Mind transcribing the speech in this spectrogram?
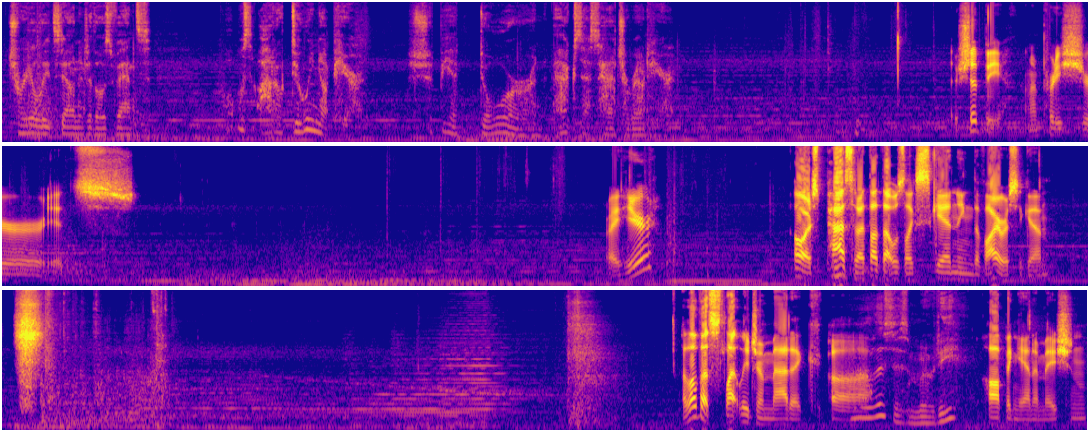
Trail leads down into those vents. What was Otto doing up here? Should be a door or an access hatch around here. There should be, and I'm pretty sure it's... Right here? Oh, I just passed it. I thought that was like scanning the virus again. I love that slightly dramatic uh, oh, this is moody. hopping animation.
